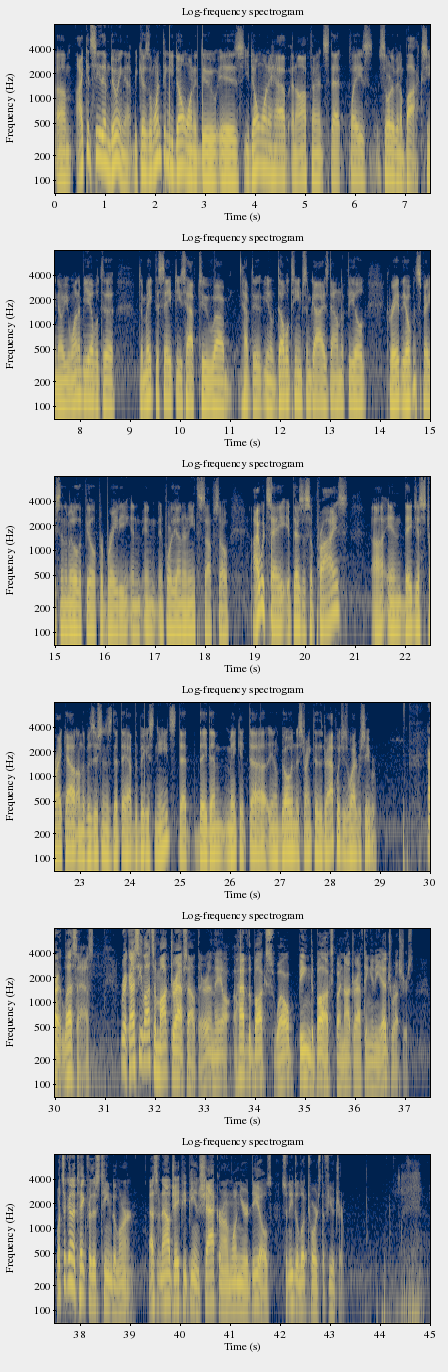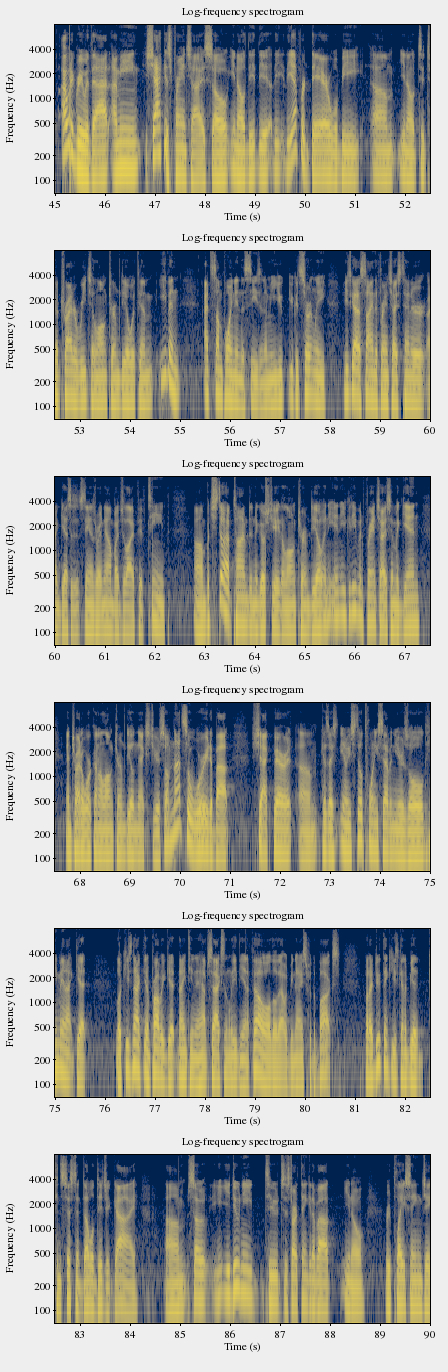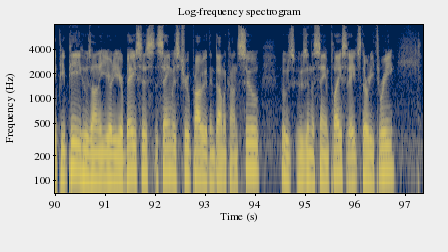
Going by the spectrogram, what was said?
um, I could see them doing that because the one thing you don't want to do is you don't want to have an offense that plays sort of in a box. You know, you want to be able to to make the safeties have to uh, have to you know double team some guys down the field, create the open space in the middle of the field for Brady and and, and for the underneath stuff. So I would say if there's a surprise. Uh, and they just strike out on the positions that they have the biggest needs. That they then make it, uh, you know, go in the strength of the draft, which is wide receiver. All right, Les asked, Rick, I see lots of mock drafts out there, and they have the Bucs well, being the Bucs by not drafting any edge rushers. What's it going to take for this team to learn? As of now, JPP and Shaq are on one-year deals, so need to look towards the future. I would agree with that. I mean, Shaq is franchise, so you know the the the, the effort there will be, um, you know, to to try to reach a long term deal with him, even at some point in the season. I mean, you you could certainly he's got to sign the franchise tender, I guess, as it stands right now by July 15th. Um, but you still have time to negotiate a long term deal, and and you could even franchise him again and try to work on a long term deal next year. So I'm not so worried about Shaq Barrett because um, I you know he's still 27 years old. He may not get look. He's not going to probably get 19 and a half sacks and lead the NFL, although that would be nice for the Bucs. But I do think he's going to be a consistent double digit guy. Um, so you, you do need to to start thinking about you know, replacing JPP, who's on a year-to-year basis. The same is true probably with Ndamukong Suh, who's who's in the same place at age 33.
